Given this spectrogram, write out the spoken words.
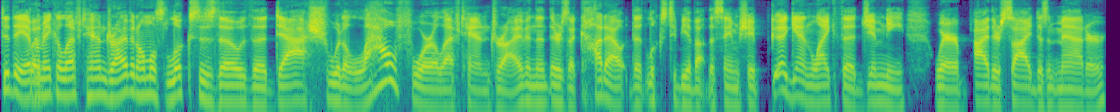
Did they ever But- make a left-hand drive? It almost looks as though the dash would allow for a left-hand drive, and then there's a cutout that looks to be about the same shape. Again, like the Jimny, where either side doesn't matter.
